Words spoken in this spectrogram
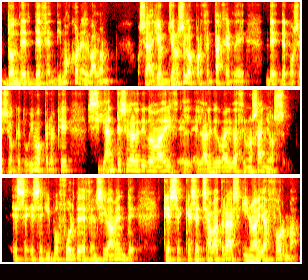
donde defendimos con el balón. O sea, yo, no sé los porcentajes de, posesión que tuvimos, pero es que si antes el Atlético de Madrid, el, Atlético de Madrid de hace unos años, ese, equipo fuerte defensivamente, que se, que se, echaba atrás y no había forma,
